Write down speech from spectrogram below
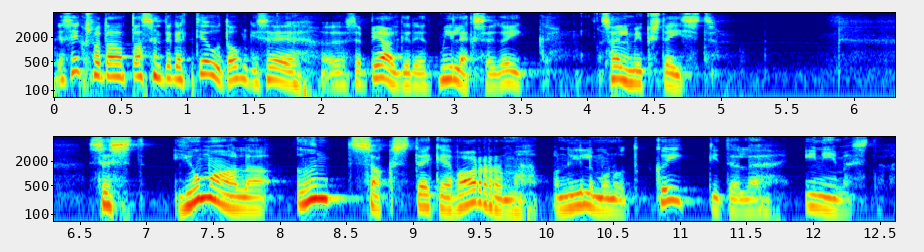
ja see, kus ma tahtsin tegelikult jõuda, ongi see, see pealkiri, et milleks see kõik. salm üksteist. sest Jumala õndsaks tegev arm on ilmunud kõikidele inimestele.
